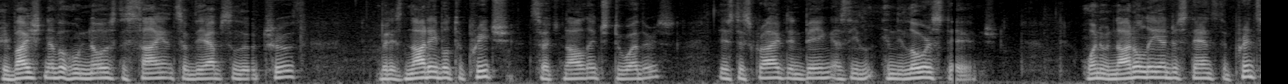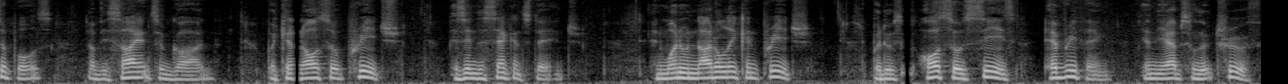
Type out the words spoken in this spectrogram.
A Vaishnava who knows the science of the Absolute Truth but is not able to preach such knowledge to others is described in being as the, in the lower stage. One who not only understands the principles of the science of God, but can also preach is in the second stage. And one who not only can preach, but who also sees everything in the absolute truth,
